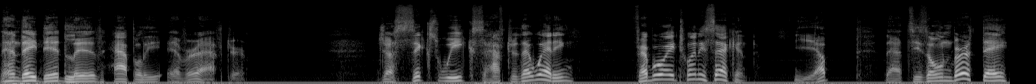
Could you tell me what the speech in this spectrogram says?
And they did live happily ever after. Just six weeks after their wedding, February 22nd, yep, that's his own birthday,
